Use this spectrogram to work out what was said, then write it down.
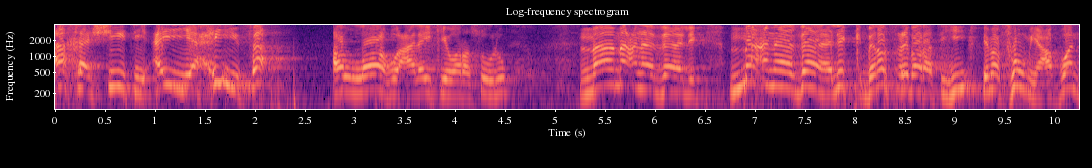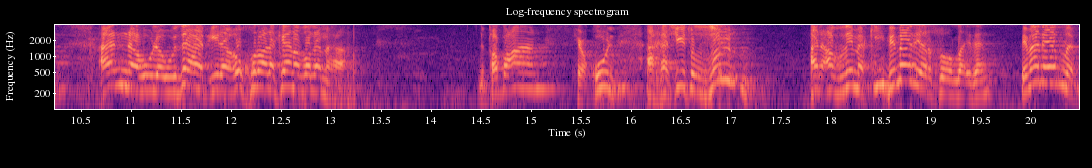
أخشيت أن يحيف الله عليك ورسوله ما معنى ذلك؟ معنى ذلك بنص عبارته بمفهومه عفوا أنه لو ذهب إلى أخرى لكان ظلمها. طبعا يقول أخشيت الظلم أن أظلمك؟ بماذا يا رسول الله إذن؟ بماذا يظلم؟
